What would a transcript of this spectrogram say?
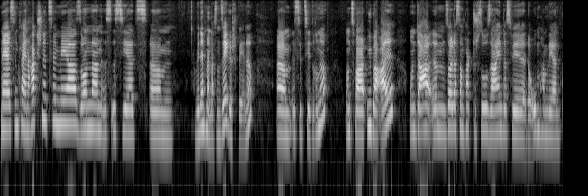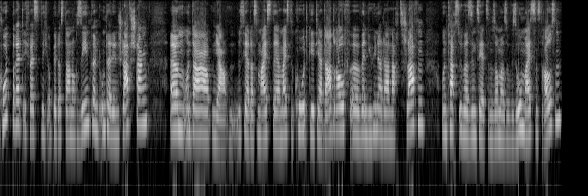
naja, es sind keine Hackschnitzel mehr, sondern es ist jetzt, ähm, wie nennt man das, ein Sägespäne ähm, ist jetzt hier drin. Und zwar überall. Und da ähm, soll das dann praktisch so sein, dass wir, da oben haben wir ja ein Kotbrett. Ich weiß nicht, ob ihr das da noch sehen könnt, unter den Schlafstangen. Ähm, und da, ja, ist ja das meiste, der meiste Kot geht ja da drauf, äh, wenn die Hühner da nachts schlafen. Und tagsüber sind sie jetzt im Sommer sowieso meistens draußen.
